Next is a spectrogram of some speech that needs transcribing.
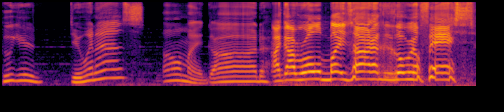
who you're doing as? Oh my god. I got rollerblades on. I can go real fast.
